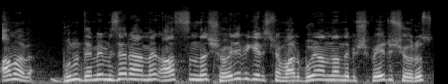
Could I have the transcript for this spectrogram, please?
ama bunu dememize rağmen aslında şöyle bir gelişme var. Bu yandan da bir şüpheye düşüyoruz.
